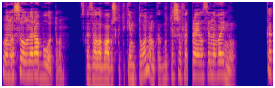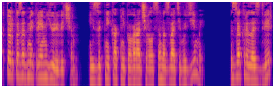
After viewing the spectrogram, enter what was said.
«Он ушел на работу», — сказала бабушка таким тоном, как будто шеф отправился на войну. Как только за Дмитрием Юрьевичем, язык никак не поворачивался назвать его Димой, закрылась дверь,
